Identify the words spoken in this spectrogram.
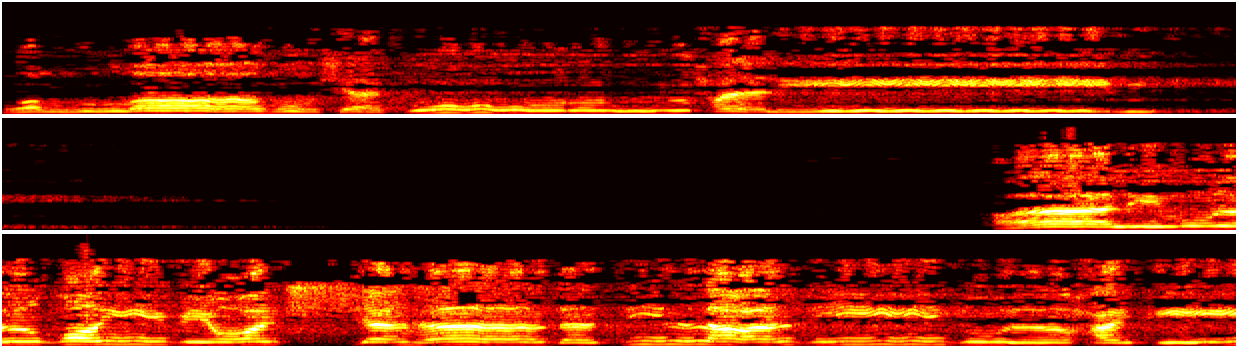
والله شكور حليم. والشهادة العزيز الحكيم.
